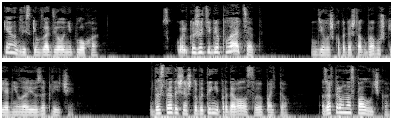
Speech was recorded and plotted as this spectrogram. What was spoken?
И английским владела неплохо. «Сколько же тебе платят?» Девушка подошла к бабушке и обняла ее за плечи. «Достаточно, чтобы ты не продавала свое пальто. Завтра у нас получка.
